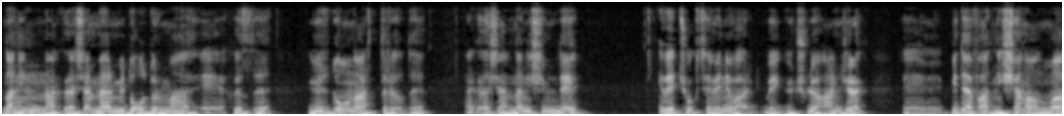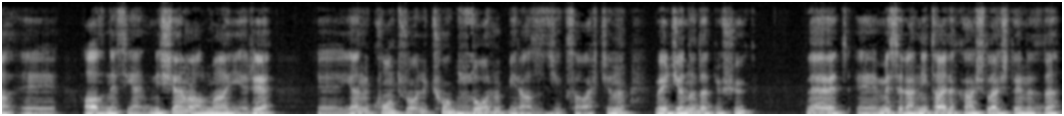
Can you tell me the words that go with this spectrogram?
Nani'nin arkadaşlar mermi doldurma e, hızı %10 arttırıldı. Arkadaşlar Nani şimdi evet çok seveni var ve güçlü ancak e, bir defa nişan alma e, haznesi yani nişan alma yeri ee, yani kontrolü çok zor birazcık savaşçının ve canı da düşük. Ve evet e, mesela Nita ile karşılaştığınızda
